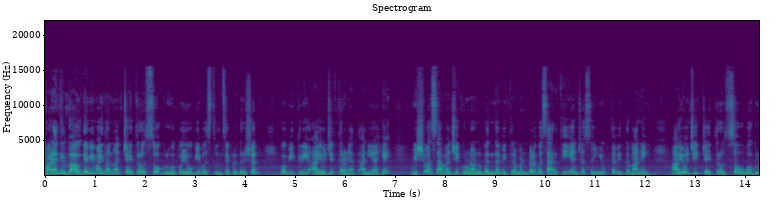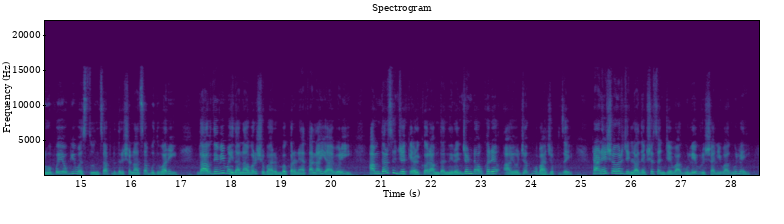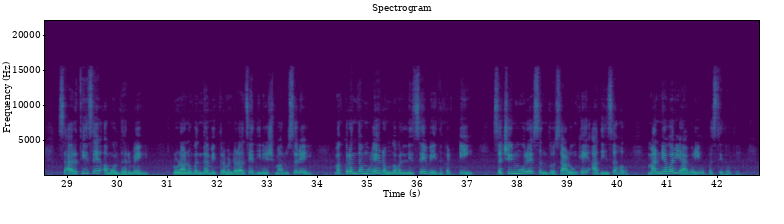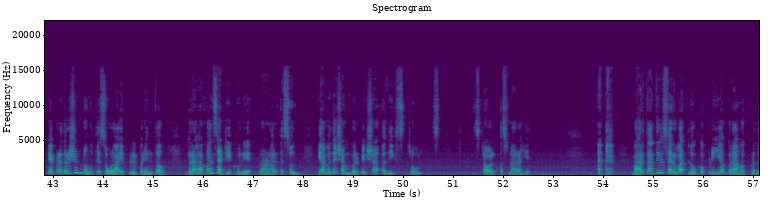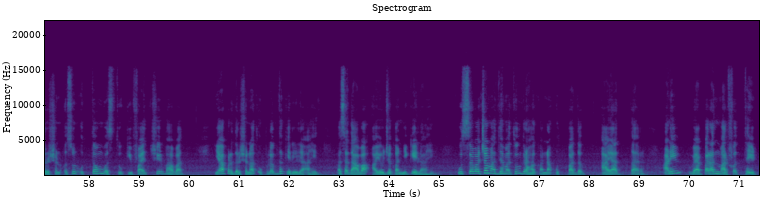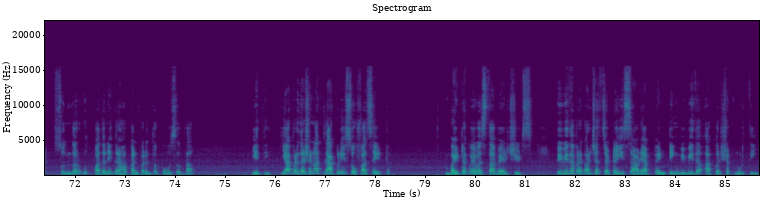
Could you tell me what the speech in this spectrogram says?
ठाण्यातील गावदेवी मैदानात चैत्रोत्सव गृहोपयोगी वस्तूंचे प्रदर्शन व विक्री आयोजित करण्यात आली आहे. विश्वास सामाजिक ऋणानुबंध मित्रमंडळ व सारथी यांच्या संयुक्त विद्यमाने आयोजित चैत्रोत्सव व गृहोपयोगी वस्तूंचा प्रदर्शनाचा बुधवारी गावदेवी मैदानावर शुभारंभ करण्यात आला. यावेळी आमदार संजय केळकर आमदार निरंजन डावखरे आयोजक व भाजपचे ठाणे शहर जिल्हाध्यक्ष संजय वाघुले वृषाली वाघुले सारथीचे अमोल धर्मे ऋणानुबंध मित्रमंडळाचे दिनेश मालुसरे मकरंद मुळे रंगवल्लीचे वेधकट्टी सचिन मोरे संतोष साळुंखे आदींसह मान्यवर यावेळी उपस्थित होते. हे प्रदर्शन नऊ ते सोळा एप्रिलपर्यंत ग्राहकांसाठी खुले राहणार असून यामध्ये शंभरपेक्षा अधिक स्टॉल स्टॉल असणार आहेत. भारतातील सर्वात लोकप्रिय ग्राहक प्रदर्शन असून उत्तम वस्तू किफायतशीर भावात या प्रदर्शनात उपलब्ध केलेल्या आहेत असा दावा आयोजकांनी केला आहे. उत्सवाच्या माध्यमातून ग्राहकांना उत्पादक आयातदार आणि व्यापाऱ्यांमार्फत थेट सुंदर उत्पादने ग्राहकांपर्यंत पोहोचवता येतील. या प्रदर्शनात लाकडी सोफा सेट बैठक व्यवस्था बेडशीट्स विविध प्रकारच्या चटई साड्या पेंटिंग विविध आकर्षक मूर्ती.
